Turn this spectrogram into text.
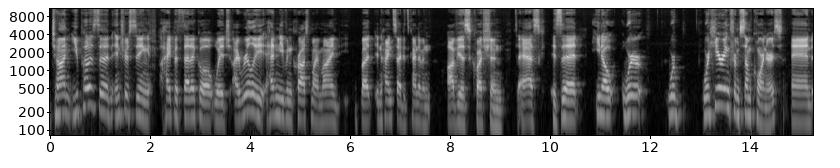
John, you posed an interesting hypothetical, which I really hadn't even crossed my mind, but in hindsight, it's kind of an obvious question to ask. Is that you know we're we're we're hearing from some corners, and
